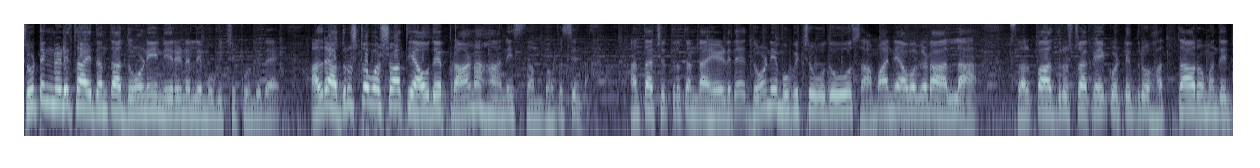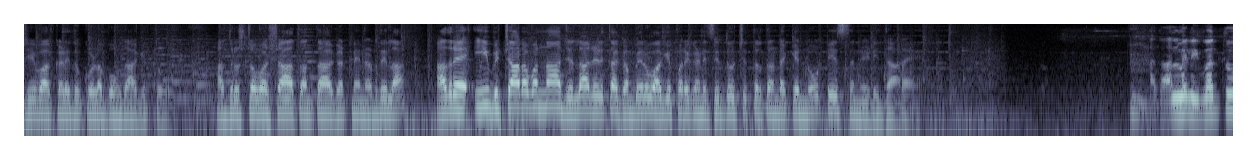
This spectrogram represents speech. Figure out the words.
ಶೂಟಿಂಗ್ ನಡೀತಾ ಇದ್ದಂಥ ದೋಣಿ ನೀರಿನಲ್ಲಿ ಮುಗಿಸಿಕೊಂಡಿದೆ ಆದರೆ ಅದೃಷ್ಟವಶಾತ್ ಯಾವುದೇ ಪ್ರಾಣಹಾನಿ ಸಂಭವಿಸಿಲ್ಲ. ಅಂತ ಚಿತ್ರತಂಡ ಹೇಳಿದೆ. ದೋಣಿ ಮುಗಿಸುವುದು ಸಾಮಾನ್ಯ ಅವಘಡ ಅಲ್ಲ. ಸ್ವಲ್ಪ ಅದೃಷ್ಟ ಕೈಕೊಟ್ಟಿದ್ರು ಹತ್ತಾರು ಮಂದಿ ಜೀವ ಕಳೆದುಕೊಳ್ಳಬಹುದಾಗಿತ್ತು. ಅದೃಷ್ಟವಶಾತ್ ಅಂತಹ ಘಟನೆ ನಡೆದಿಲ್ಲ. ಆದರೆ ಈ ವಿಚಾರವನ್ನ ಜಿಲ್ಲಾಡಳಿತ ಗಂಭೀರವಾಗಿ ಪರಿಗಣಿಸಿದ್ದು ಚಿತ್ರತಂಡಕ್ಕೆ ನೋಟಿಸ್ ನೀಡಿದ್ದಾರೆ. ಅದಾದಮೇಲೆ ಇವತ್ತು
